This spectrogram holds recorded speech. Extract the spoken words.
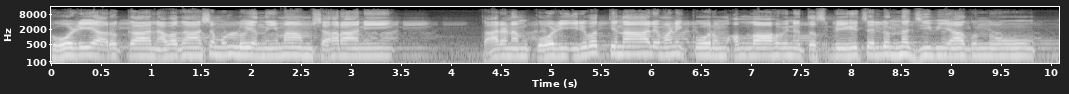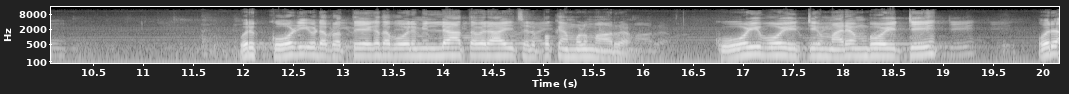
കോഴിയെ അറുക്കാൻ അവകാശമുള്ളൂ എന്ന് ഇമാം ഷഹറാനി. കാരണം കോഴി ഇരുപത്തിനാല് മണിക്കൂറും അള്ളാഹുവിന് തസ്ബീഹ് ചെല്ലുന്ന ജീവിയാകുന്നു. ഒരു കോഴിയുടെ പ്രത്യേകത പോലും ഇല്ലാത്തവരായി ചിലപ്പോൾ നമ്മൾ മാറുകയാണ്. കോഴി പോയിട്ട് മരം പോയിട്ട് ഒരു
